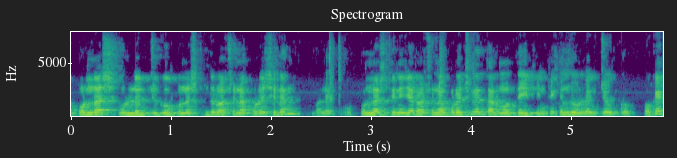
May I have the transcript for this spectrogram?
উপন্যাস, উল্লেখযোগ্য উপন্যাস কিন্তু রচনা করেছিলেন। মানে উপন্যাস তিনি যে রচনা করেছিলেন, তার মধ্যে এই তিনটে কিন্তু উল্লেখযোগ্য, ওকে?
